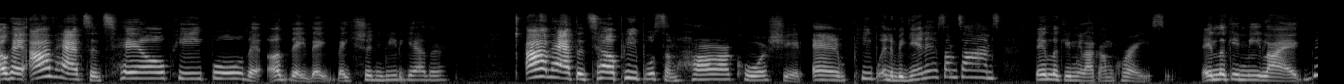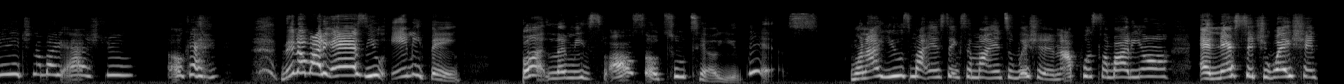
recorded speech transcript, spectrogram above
Okay, I've had to tell people that uh, they, they, they shouldn't be together. I've had to tell people some hardcore shit. And people in the beginning, sometimes they look at me like I'm crazy. They look at me like, bitch, nobody asked you. Okay. then nobody asked you anything. But let me also to tell you this. When I use my instincts and my intuition and I put somebody on and their situation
